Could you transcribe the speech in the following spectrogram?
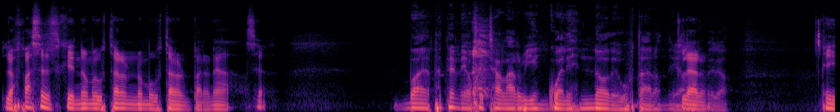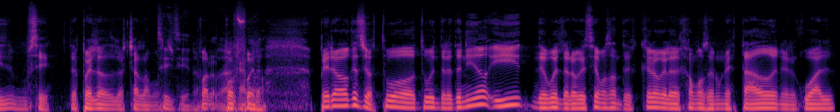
Los puzzles que no me gustaron, no me gustaron para nada. O sea, Bueno, después tendríamos que charlar bien cuáles no te gustaron, digamos. Claro. Pero, Y sí, después lo, lo charlamos sí, sí, no, por, fuera. no. Pero qué sé yo, estuvo, estuvo entretenido y de vuelta lo que decíamos antes, creo que lo dejamos en un estado en el cual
